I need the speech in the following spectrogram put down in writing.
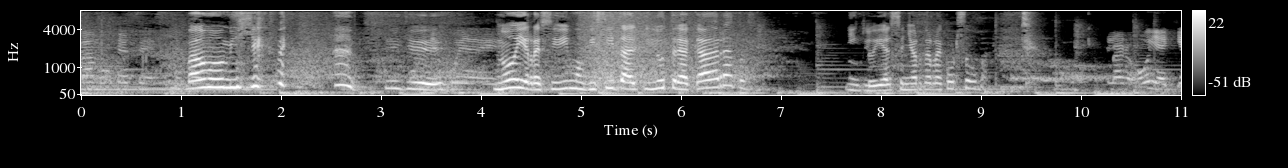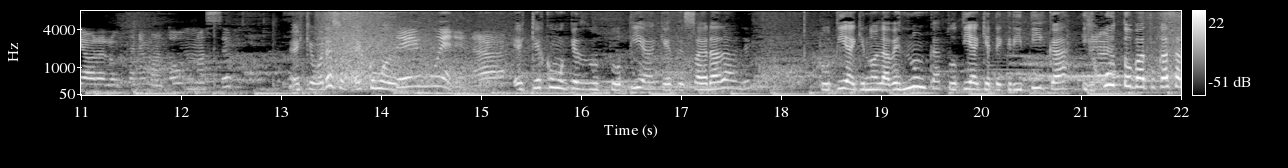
Vamos, jefe. vamos, mi jefe. Así que- puede. No, y recibimos visita ilustre a cada rato. Incluía el señor de recursos humanos. Claro, hoy aquí ahora lo tenemos a todos más cerca. Es que por eso, es como... Se mueren. Ah, Es que es como que tu, tu tía, que es desagradable, tu tía que no la ves nunca, tu tía que te critica y justo va a tu casa,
